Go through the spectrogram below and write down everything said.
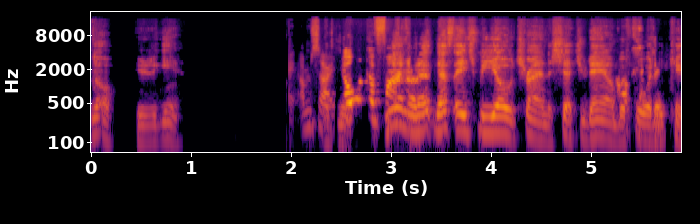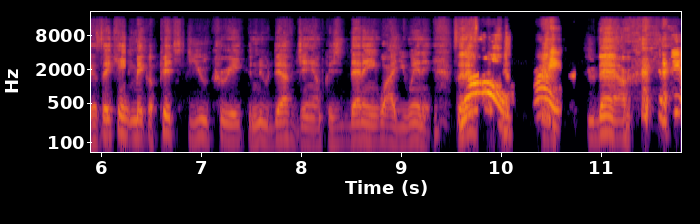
No, it again. I'm sorry. No one can find. No, no, that, that's HBO trying to shut you down before okay. they because they can't make a pitch to you create the new Def Jam because that ain't why you in it. So no, that's, right. You down. to be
